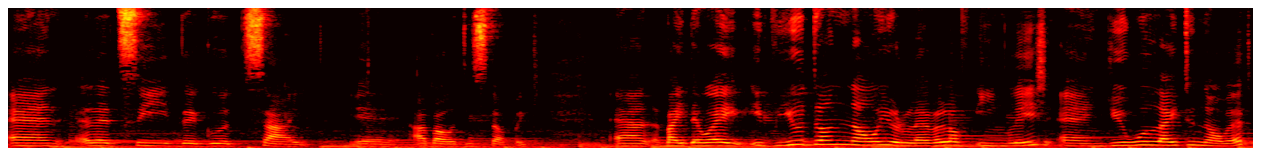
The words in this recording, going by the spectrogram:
and let's see the good side uh, about this topic and by the way, if you don't know your level of English and you would like to know it,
